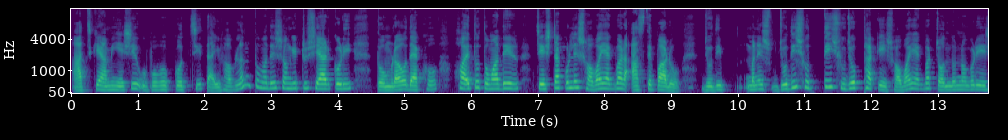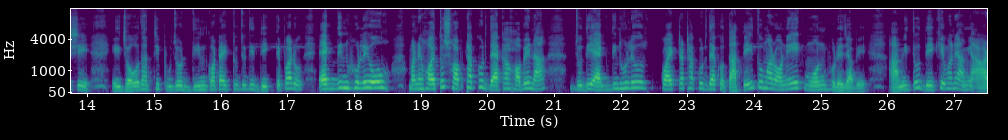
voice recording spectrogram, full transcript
আজকে আমি এসে উপভোগ করছি, তাই ভাবলাম তোমাদের সঙ্গে একটু শেয়ার করি। তোমরাও দেখো, হয়তো তোমাদের চেষ্টা করলে সবাই একবার আসতে পারো। যদি মানে যদি সত্যি সুযোগ থাকে, সবাই একবার চন্দননগরে এসে এই জগদ্ধাত্রী পুজোর দিন কটা একটু যদি দেখতে পারো, একদিন হলেও মানে হয়তো সব ঠাকুর দেখা হবে না। যদি একদিন হলেও কয়েকটা ঠাকুর দেখো, তাতেই তোমার অনেক মন ভরে যাবে। আমি তো দেখে মানে আমি আর,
